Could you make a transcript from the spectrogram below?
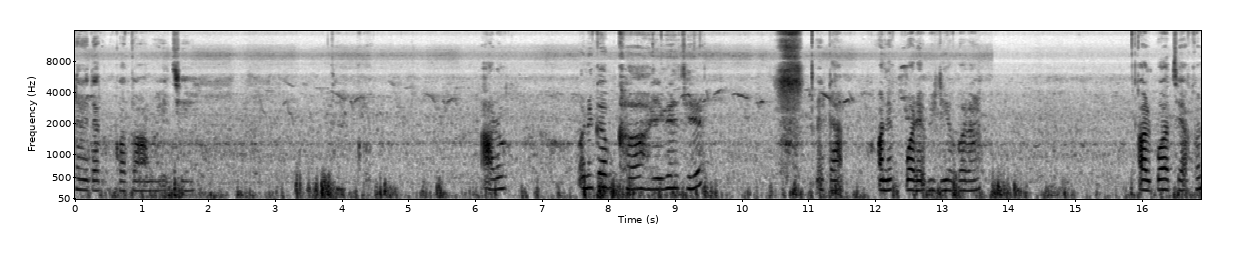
এখানে দেখো কত আম হয়েছে। আরও অনেক আম খাওয়া হয়ে গেছে। এটা অনেক পরে ভিডিও করা। অল্প আছে এখন।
